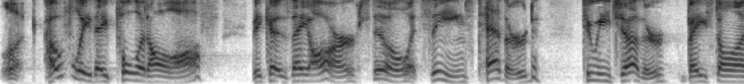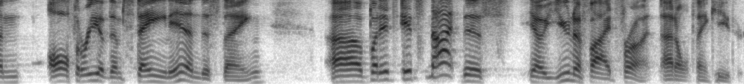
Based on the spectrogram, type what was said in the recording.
look, hopefully they pull it all off because they are still, it seems, tethered to each other based on all three of them staying in this thing. Uh, but it's it's not this you know unified front. I don't think either.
